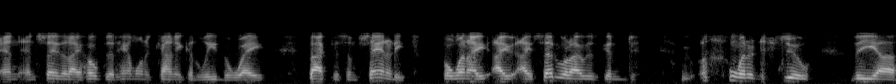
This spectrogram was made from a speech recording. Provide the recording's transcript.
and and say that I hope that Hamilton County could lead the way back to some sanity. But when I I, I said what I was going to do, wanted to do, the uh,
